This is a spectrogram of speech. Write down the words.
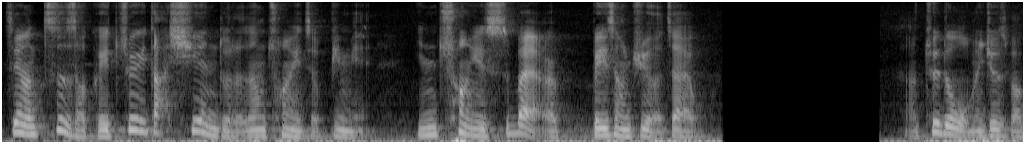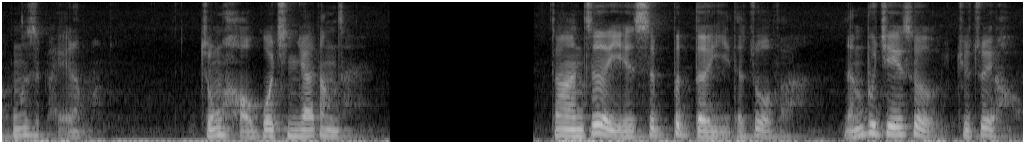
这样至少可以最大限度的让创业者避免因创业失败而背上巨额债务。啊，最多我们就是把公司赔了嘛，总好过倾家荡产。当然，这也是不得已的做法，能不接受就最好。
